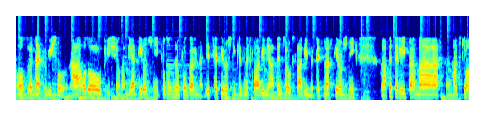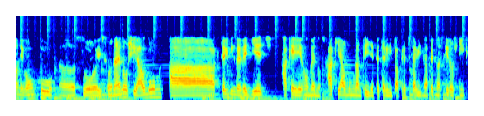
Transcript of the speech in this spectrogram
No, tak najprv vyšlo náhodou, prišiel na 5. ročník, potom sme ho pozvali na 10. ročník, keď sme slávili a tento rok slávime 15. ročník. No a Peter Lipa má aktuálne vonku e, svoj, svoj najnovší album a chceli by sme vedieť, aké je jeho meno. Aký album nám príde Peter Lipa predstaviť na 15. ročník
